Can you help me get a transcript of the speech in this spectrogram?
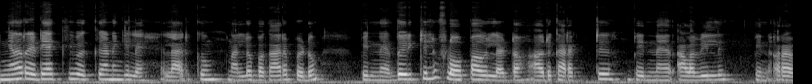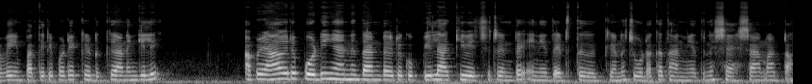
ഇങ്ങനെ റെഡിയാക്കി വെക്കുകയാണെങ്കിലേ എല്ലാവർക്കും നല്ല ഉപകാരപ്പെടും. പിന്നെ ഇതൊരിക്കലും ഫ്ലോപ്പ് ആവില്ല കേട്ടോ ആ ഒരു കറക്റ്റ് പിന്നെ അളവിൽ പിന്നെ റവയും പത്തിരിപ്പൊടിയൊക്കെ എടുക്കുകയാണെങ്കിൽ അപ്പോൾ ആ ഒരു പൊടി ഞാൻ ഇതാണ്ട് ഒരു കുപ്പിയിലാക്കി വെച്ചിട്ടുണ്ട്. ഇനി ഇതെടുത്ത് വെക്കുകയാണ്. ചൂടൊക്കെ തണിയതിന് ശേഷമാണ് കേട്ടോ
